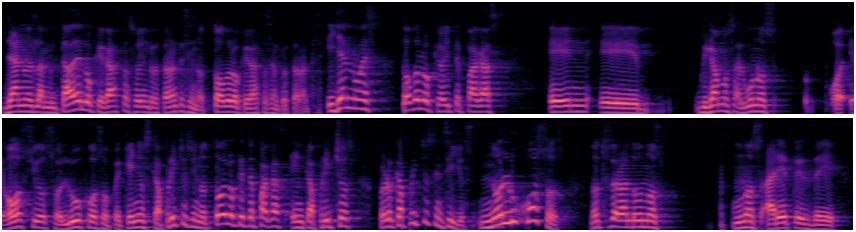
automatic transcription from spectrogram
Ya no es la mitad de lo que gastas hoy en restaurantes, sino todo lo que gastas en restaurantes. Y ya no es todo lo que hoy te pagas en, eh, digamos, algunos ocios o lujos o pequeños caprichos, sino todo lo que te pagas en caprichos, pero caprichos sencillos, no lujosos. No te estoy hablando unos, unos aretes de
